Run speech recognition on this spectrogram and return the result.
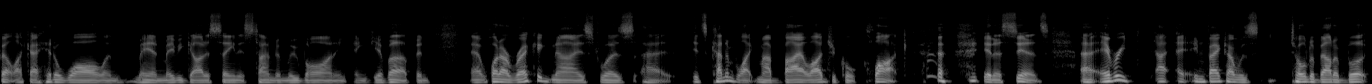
felt like I hit a wall and man, maybe God is saying it's time to move on and, and give up. And uh, what I recognized was uh, it's kind of like my biological clock in a sense. Uh, every, I, in fact, I was told about a book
